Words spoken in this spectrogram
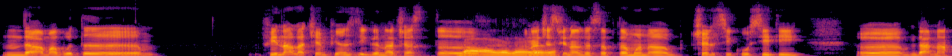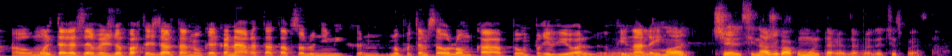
da, am avut uh, finala Champions League în, această, da, da, da, în acest da. final de săptămână. Chelsea cu City Uh, da, na, au multe rezerve și de o parte și de alta nu cred că ne-a arătat absolut nimic. Nu putem să o luăm ca pe un preview al finalei. Mă, Chelsea n-a jucat cu multe rezerve, de ce spui asta?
